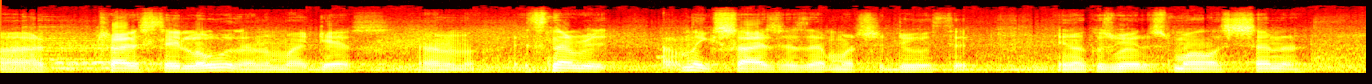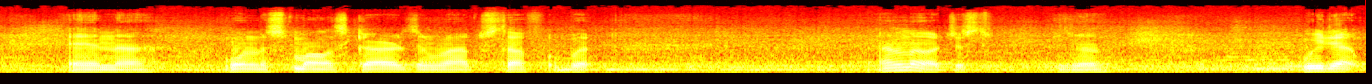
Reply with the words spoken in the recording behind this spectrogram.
Uh, try to stay lower than them, I guess. I don't know. It's not really. I don't think size has that much to do with it. You know, because we're the smallest center and uh, one of the smallest guards in Rob Stuffle. But I don't know. It just you know, we don't.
